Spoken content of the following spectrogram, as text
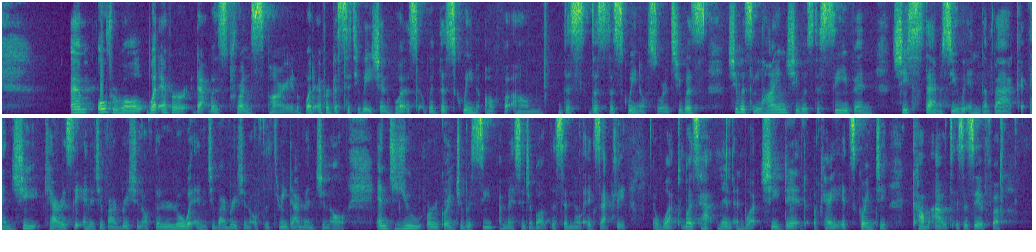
um, overall, whatever that was transpiring, whatever the situation was with this queen of um, this this this queen of swords, she was she was lying, she was deceiving, she stabs you in the back, and she carries the energy vibration of the lower energy vibration of the three dimensional, and you are going to receive a message about this and know exactly what was happening and what she did. Okay, it's going to come out. It's as if. Uh,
